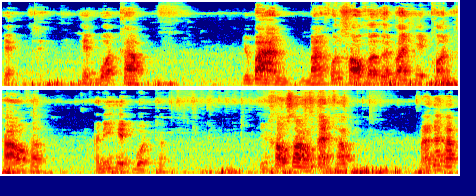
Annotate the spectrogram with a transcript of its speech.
เฮ็ด เฮ็ดบดครับ อยู่บ้านบางคนเขาก็เอิ้นว่าเห็ดขอนขาวครับ อันนี้เห็ดบดครับกินข้าวเศร้าของกันครับ มาจ้ะครับ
